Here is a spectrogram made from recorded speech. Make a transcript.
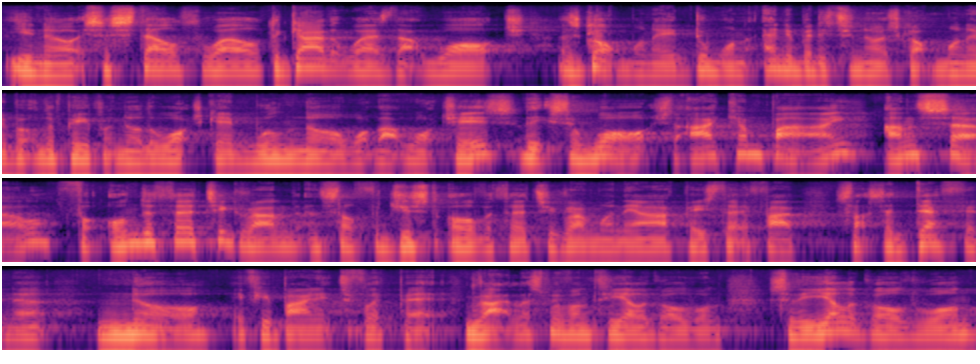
You know, it's a stealth well. The guy that wears that watch has got money, don't want anybody to know it's got money, but other people that know the watch game will know what that watch is. It's a watch that I can buy and sell for under 30 grand and sell for just over 30 grand when the RRP is 35. So that's a definite no if you're buying it to flip it. Right, let's move on to the yellow gold one. So the yellow gold one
